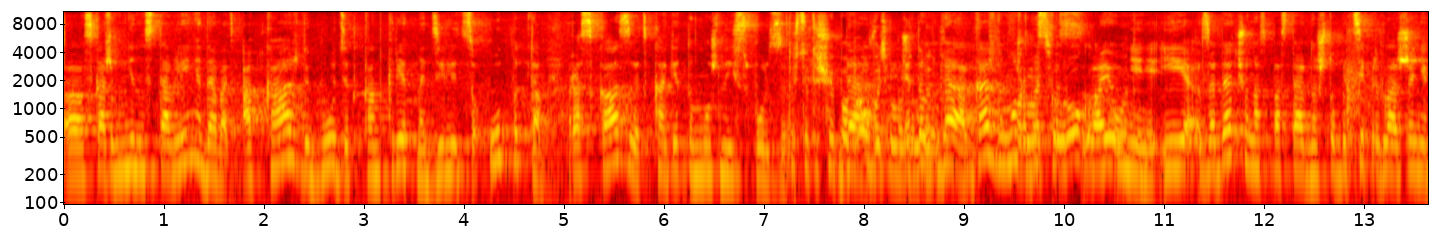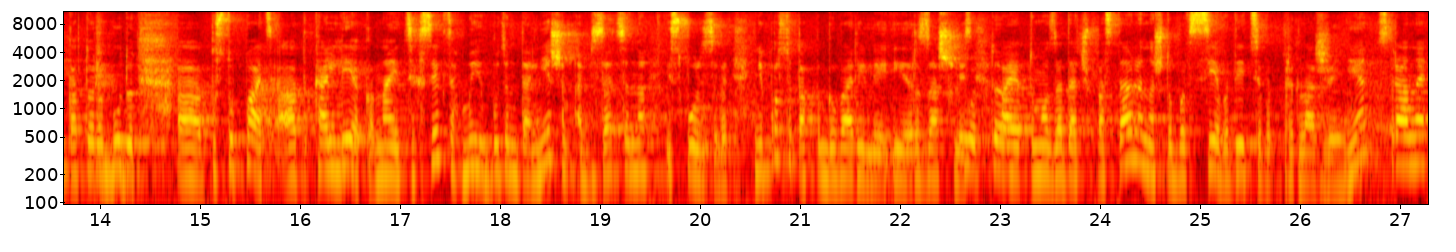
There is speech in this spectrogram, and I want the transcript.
э, скажем, не наставления давать, а каждый будет конкретно делиться опытом, рассказывать, как это можно использовать. То есть это еще и попробовать да, можно это, будет. Да, каждый может высказать свое мнение. И задача у нас поставлена, чтобы те предложения, которые будут э, поступать от коллег на этих секциях, мы их будем в дальнейшем обязательно использовать. Не просто так поговорили и разошлись. Вот, да. Поэтому задача поставлена, чтобы все вот эти вот предложения страны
